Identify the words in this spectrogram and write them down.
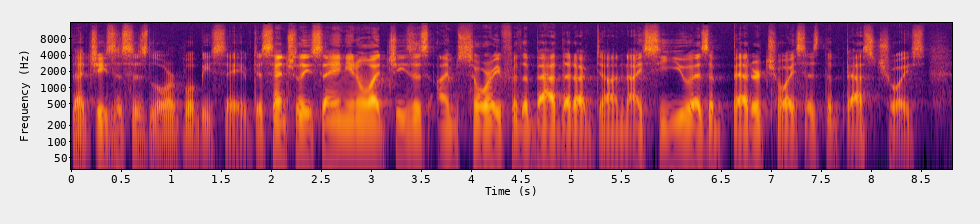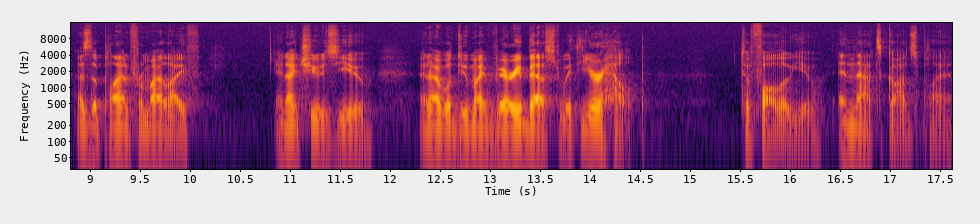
that Jesus is Lord will be saved. Essentially saying, you know what, Jesus, I'm sorry for the bad that I've done. I see you as a better choice, as the best choice, as the plan for my life. And I choose you. And I will do my very best with your help to follow you. And that's God's plan.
